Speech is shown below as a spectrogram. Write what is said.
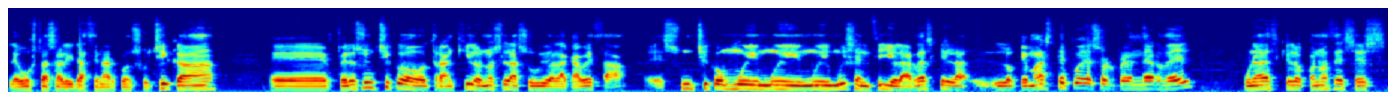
le gusta salir a cenar con su chica, eh, pero es un chico tranquilo, no se le ha subido a la cabeza, es un chico muy, muy, muy, muy sencillo. La verdad es que lo que más te puede sorprender de él, una vez que lo conoces, es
